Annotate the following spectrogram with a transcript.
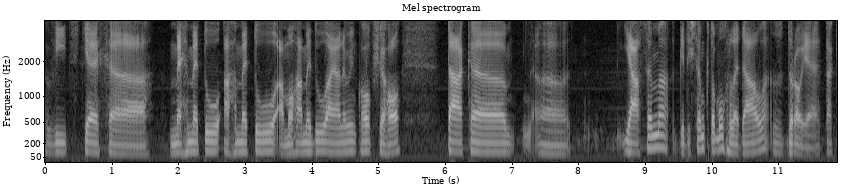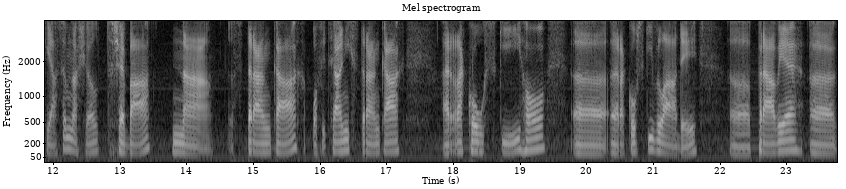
víc těch eh, Mehmetů, Ahmetů a Mohamedů a já nevím koho všeho, tak eh, já jsem, když jsem k tomu hledal zdroje, tak já jsem našel třeba na stránkách, oficiálních stránkách rakouského, rakouské vlády, právě eh,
